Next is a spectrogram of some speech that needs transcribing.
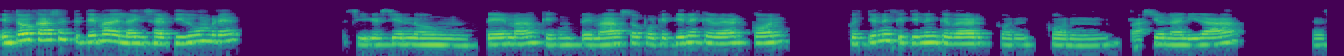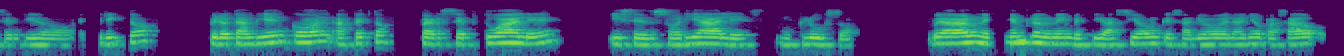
en todo caso, este tema de la incertidumbre sigue siendo un tema, que es un temazo, porque tiene que ver con cuestiones que tienen que ver con, con racionalidad en sentido estricto, pero también con aspectos perceptuales y sensoriales incluso. Voy a dar un ejemplo de una investigación que salió el año pasado,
